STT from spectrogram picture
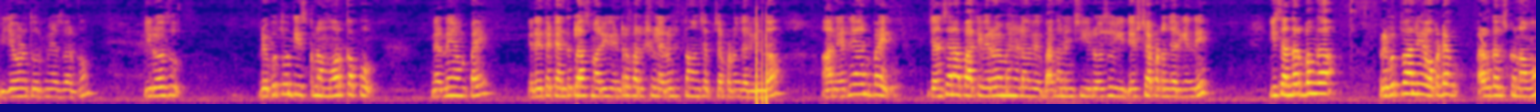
విజయవాడ తూర్పు నియోజకవర్గం. ఈరోజు ప్రభుత్వం తీసుకున్న మోర్కపు నిర్ణయంపై ఏదైతే టెన్త్ క్లాస్ మరియు ఇంటర్ పరీక్షలు నిర్వహిస్తామని చెప్పి చెప్పడం జరిగిందో ఆ నిర్ణయానికి జనసేన పార్టీ ఇరవై మహిళా విభాగం నుంచి ఈ రోజు ఈ దీక్ష చెప్పడం జరిగింది. ఈ సందర్భంగా ప్రభుత్వాన్ని ఒకటే అడగదలుచుకున్నాము.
